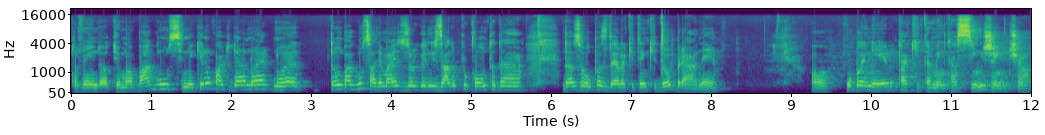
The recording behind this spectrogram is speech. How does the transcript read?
Tá vendo? Ó, tem uma baguncinha. Aqui no quarto dela não é, não é tão bagunçado, é mais desorganizado por conta da, das roupas dela que tem que dobrar, né? Ó, o banheiro tá aqui também, tá assim, gente, ó.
